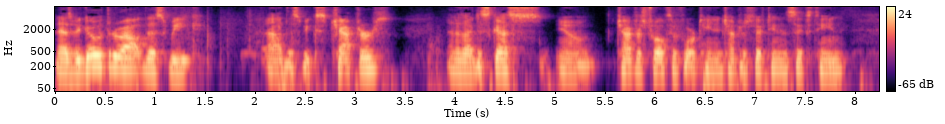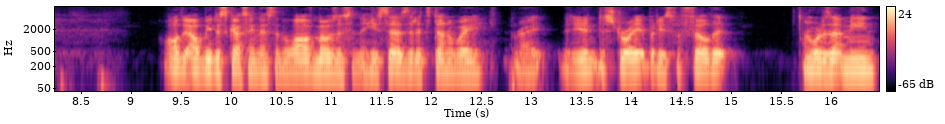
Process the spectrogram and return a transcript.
And as we go throughout this week, uh, this week's chapters, and as I discuss, you know, chapters 12 through 14 and chapters 15 and 16. I'll, I'll be discussing this in the law of Moses and that he says that it's done away, right? That he didn't destroy it, but he's fulfilled it. And what does that mean?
